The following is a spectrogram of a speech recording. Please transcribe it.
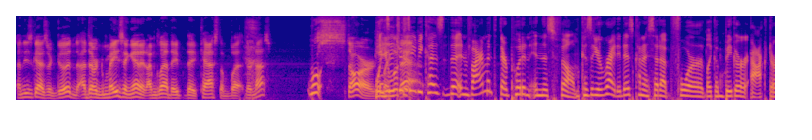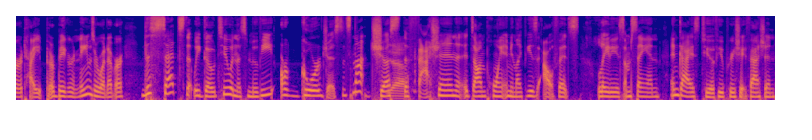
and these guys are good. Uh, they're amazing in it. I'm glad they they cast them, but they're not Well, stars. Well, it's you look interesting at- because the environment that they're put in in this film, because you're right, it is kind of set up for like a bigger actor type or bigger names or whatever. The sets that we go to in this movie are gorgeous. It's not just Yeah. the fashion; it's on point. I mean, like these outfits, ladies, I'm saying, and guys too, if you appreciate fashion,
